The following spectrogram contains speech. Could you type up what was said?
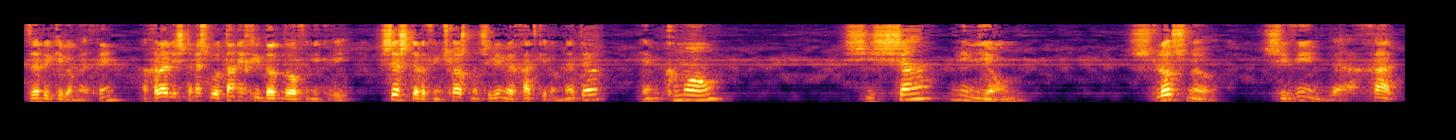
זה בקילומטרים, החלה להשתמש באותן יחידות באופן עקבי. 6,371 קילומטר הם כמו 6 מיליון 371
